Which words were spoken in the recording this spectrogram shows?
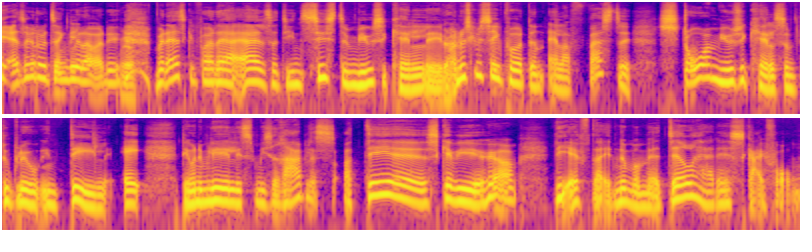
ja, så kan du tænke lidt over det. Ja. Men Askepot der er altså din sidste musical. Øh, ja. Og nu skal vi se på den allerførste store musical, som du blev en del af. Det var nemlig Les Miserables, og det øh, skal vi høre om lige efter et nummer med Adele. Her er det Skyfall.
